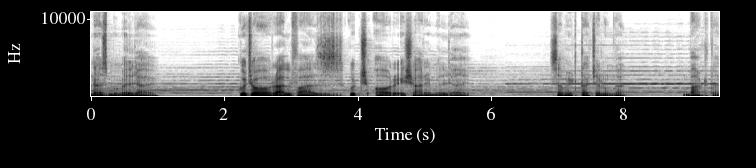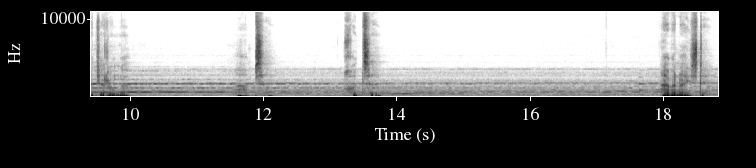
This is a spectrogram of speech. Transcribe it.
नज्म मिल जाए। कुछ और अल्फाज, कुछ और इशारे मिल जाएँ। समेटता चलूँगा, बांटता चलूँगा। आपसे, खुद से। हैव अ नाइस डे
